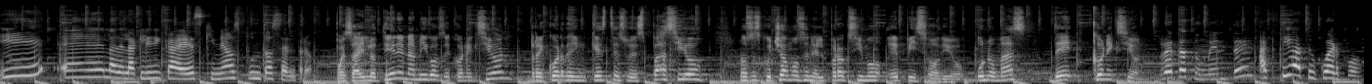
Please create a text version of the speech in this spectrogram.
Y eh, la de la clínica es quineos.centro. Pues ahí lo tienen, amigos de Conexión. Recuerden que este es su espacio. Nos escuchamos en el próximo episodio. Uno más de Conexión. Reta tu mente. Activa tu cuerpo.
